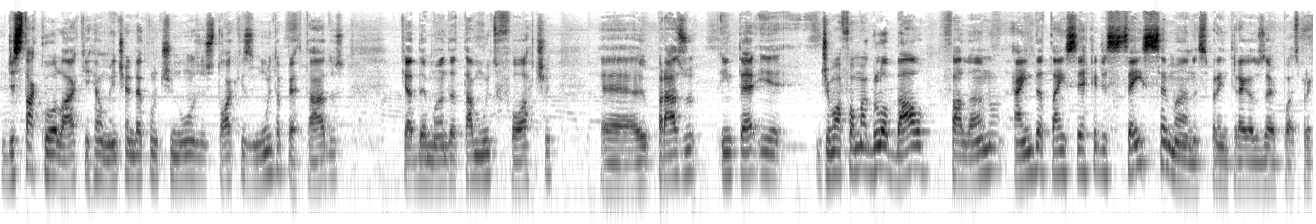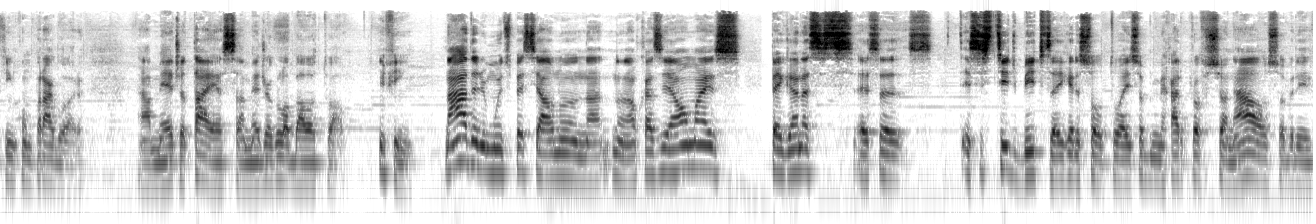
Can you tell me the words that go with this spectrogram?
destacou lá que realmente ainda continuam os estoques muito apertados, que a demanda está muito forte. É, o prazo, de uma forma global falando, ainda está em cerca de seis semanas para entrega dos AirPods, para quem comprar agora. A média está essa, a média global atual. Enfim, nada de muito especial no, na, na ocasião, mas pegando esses, essas esses tidbits aí que ele soltou aí sobre mercado profissional, sobre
